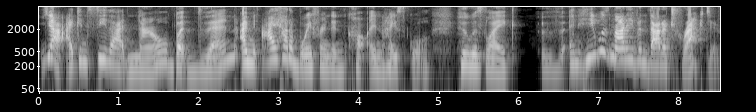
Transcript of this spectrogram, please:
Yeah, I can see that now, but then, I mean, I had a boyfriend in co- in high school who was like, and he was not even that attractive,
